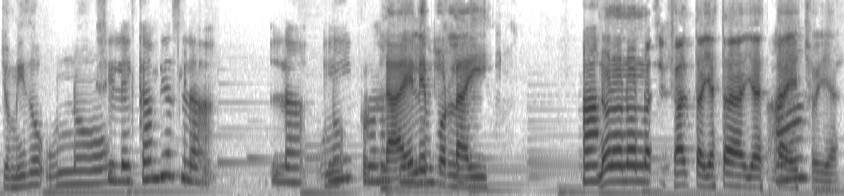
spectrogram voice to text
yo mido uno. Si le cambias la, la uno- I por una la P L por la. I. Ah, No, no, no, no hace falta, ya está, ya está Ah. hecho ya.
